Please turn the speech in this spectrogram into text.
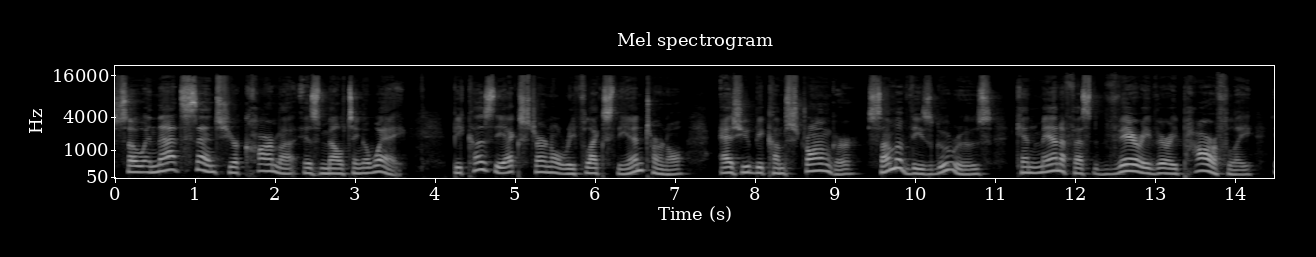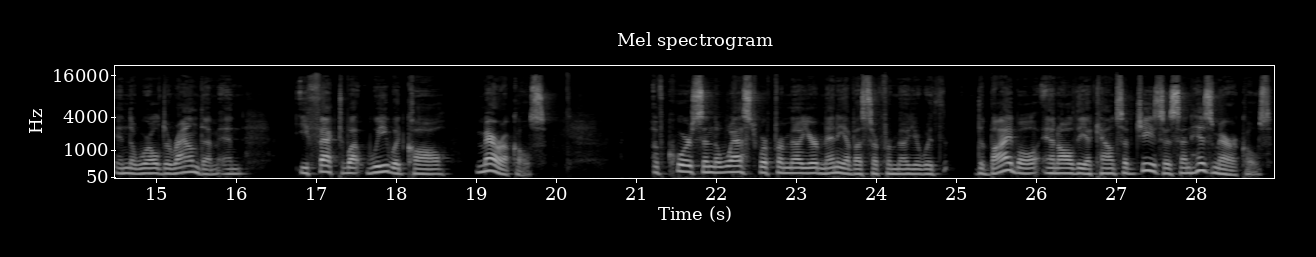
So, in that sense, your karma is melting away. Because the external reflects the internal, as you become stronger, some of these gurus can manifest very, very powerfully in the world around them and effect what we would call miracles. Of course, in the West, we're familiar, many of us are familiar with the Bible and all the accounts of Jesus and his miracles.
